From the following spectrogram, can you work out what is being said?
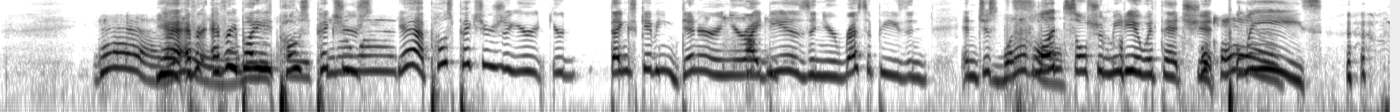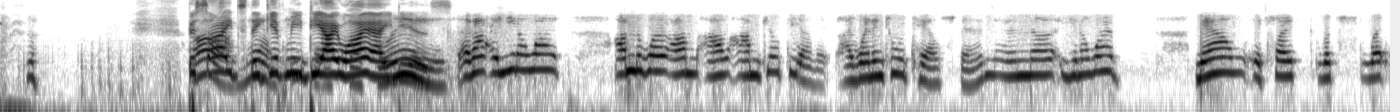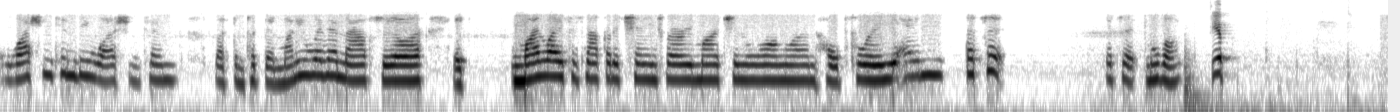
Yeah. Yeah, every really. I mean, everybody post like, you know pictures. yeah, post pictures of your your Thanksgiving dinner and your ideas and your recipes and and just Whatever. flood social media with that shit, please. Besides, they Oh, man, give me DIY ideas. And I, and you know what? I'm the wor I'm, I'm I'm guilty of it. I went into a tailspin, and uh, you know what? Now it's like let's let Washington be Washington. Let them put their money where their mouths are. It my life is not going to change very much in the long run, hopefully, and that's it. That's it. Move on. Yep.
